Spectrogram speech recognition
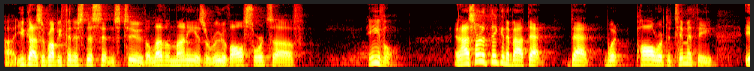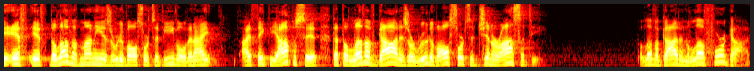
Uh, you guys will probably finish this sentence too. The love of money is a root of all sorts of evil. And I started thinking about that, that what Paul wrote to Timothy. If, if the love of money is a root of all sorts of evil, then I, I think the opposite, that the love of God is a root of all sorts of generosity. The love of God and the love for God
